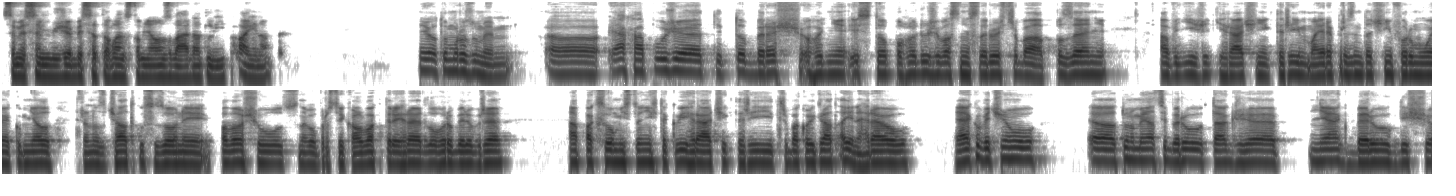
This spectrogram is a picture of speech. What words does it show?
si myslím, že by se tohle to mělo zvládat líp a jinak. Jo, tomu rozumím. Uh, já chápu, že ty to bereš hodně i z toho pohledu, že vlastně sleduješ třeba Plzeň a vidíš, že ti hráči někteří mají reprezentační formu, jako měl třeba na začátku sezóny Pavel Šulc nebo prostě Kalva, který hraje dlouhodobě dobře a pak jsou místo nich takový hráči, kteří třeba kolikrát i nehrajou. Já jako většinou uh, tu nominaci beru tak, že nějak beru, když uh,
